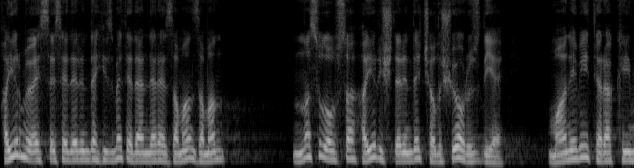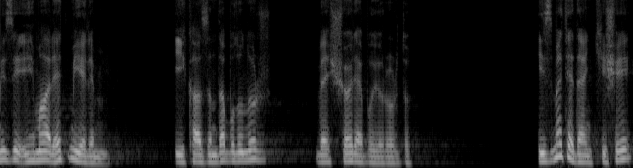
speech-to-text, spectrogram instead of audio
Hayır müesseselerinde hizmet edenlere zaman zaman nasıl olsa hayır işlerinde çalışıyoruz diye manevi terakkimizi ihmal etmeyelim ikazında bulunur ve şöyle buyururdu. Hizmet eden kişi,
